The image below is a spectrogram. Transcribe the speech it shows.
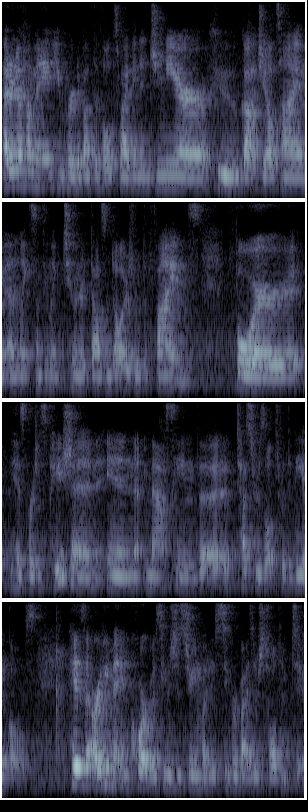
I don't know how many of you heard about the Volkswagen engineer who got jail time and like something like two hundred thousand dollars worth of fines for his participation in masking the test results for the vehicles. His argument in court was he was just doing what his supervisors told him to.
